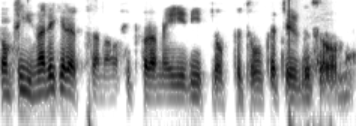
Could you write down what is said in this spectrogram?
de finare kretsarna och fick vara med i Elitloppet och åka till USA med.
